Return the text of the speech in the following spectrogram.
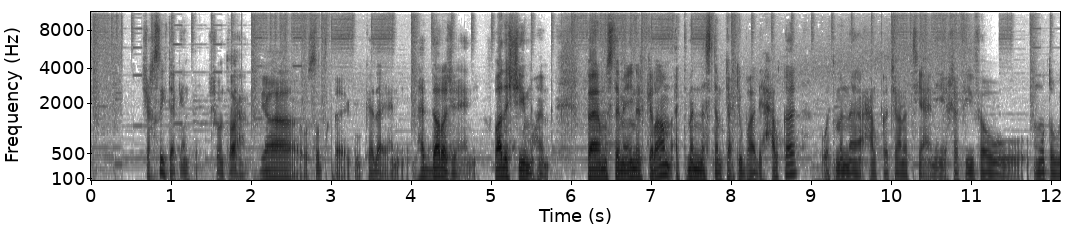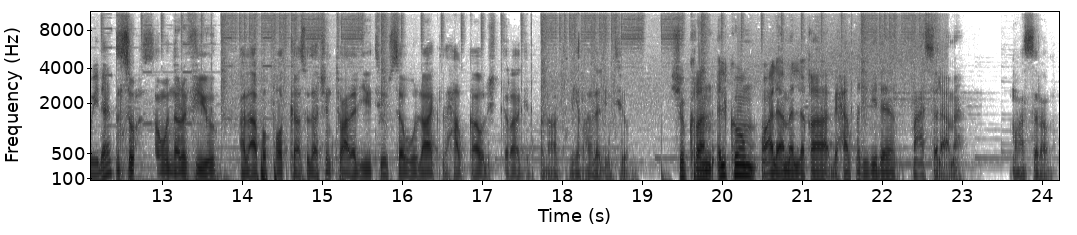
شخصيتك أنت شلون. تتعامل يا وصدقك وكذا يعني لهالدرجة يعني. وهذا الشيء مهم. فمستمعين الكرام أتمنى استمتعتوا بهذه الحلقة وأتمنى حلقة كانت يعني خفيفة ومو طويلة. تنسوا تسوون لنا ريفيو على Apple Podcast وإذا كنتوا على اليوتيوب سووا like للحلقة والاشتراك بالقناه مير على اليوتيوب. شكرا لكم وعلى أمل لقاء بحلقة جديدة. مع السلامة. مع السلامة.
